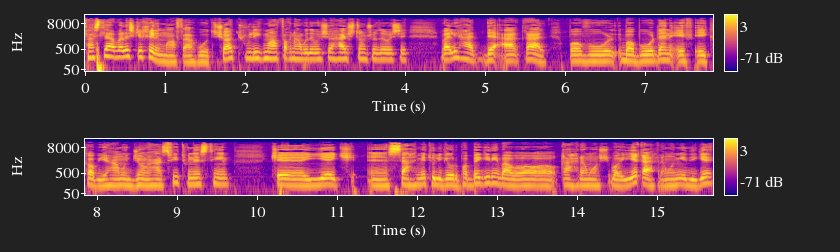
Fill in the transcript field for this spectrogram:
فصل اولش که خیلی موفق بود. شاید تو لیگ موفق نبوده باشه هشتم شده باشه ولی حداقل با, با بردن FA Cup یا همون جام حذفی تونستیم که یک سهمیه تو لیگ اروپا بگیریم و با قهرمانش با یه قهرمانی دیگه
